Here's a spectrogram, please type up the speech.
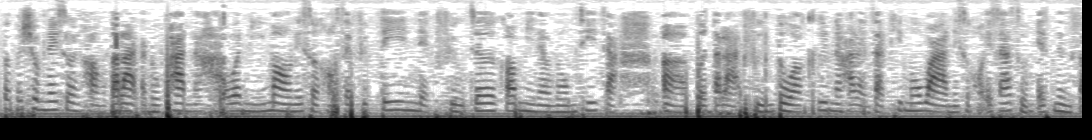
เปิดประชุมในส่วนของตลาดอนุพันธ์นะคะ วันนี้มองในส่วนของ s e t 50 Index Future ก็มีแนวโน้มที่จะเเปิดตลาดฟื้นตัวขึ้นนะคะ หลังจากที่เมื่อวานในส่วนของ S50 S12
